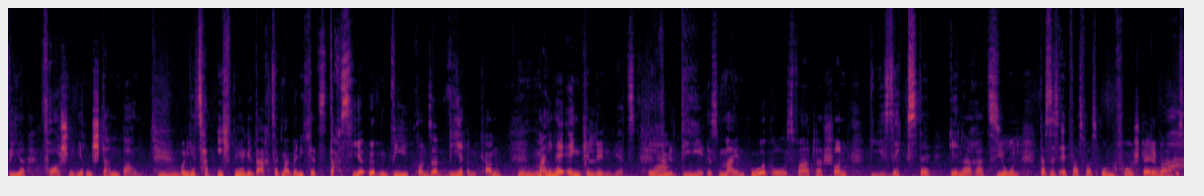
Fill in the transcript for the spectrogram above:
wir forschen ihren Stammbaum. Mhm. Und jetzt habe ich mir gedacht, sag mal, wenn ich jetzt das hier irgendwie konservieren kann, meine Enkelin jetzt, Mhm. Ja. für die ist mein Urgroßvater schon die sechste Generation. Das ist etwas, was unvorstellbar ist.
